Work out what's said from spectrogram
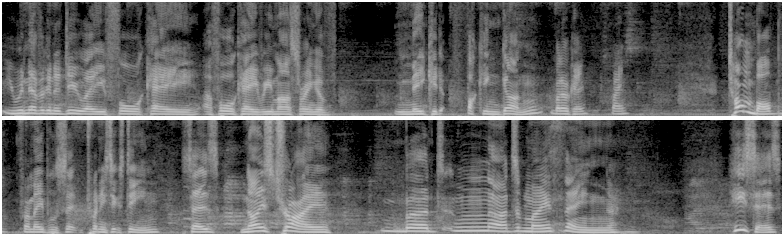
You were never going to do a 4K, a 4K remastering of Naked Fucking Gun, but okay, fine. Tom Bob from April si- 2016 says, "Nice try, but not my thing." He says,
